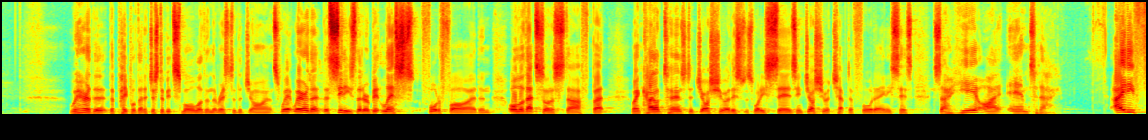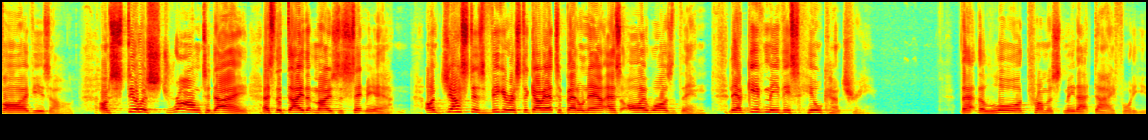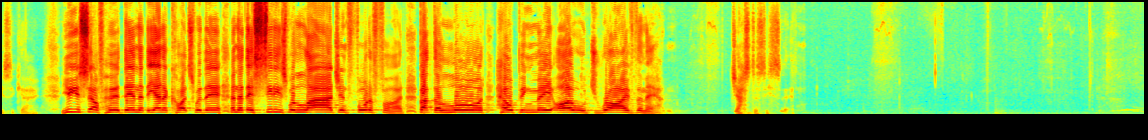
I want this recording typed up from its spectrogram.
Where are the, the people that are just a bit smaller than the rest of the giants? Where, where are the, the cities that are a bit less fortified and all of that sort of stuff? But when Caleb turns to Joshua, this is what he says in Joshua chapter 14. He says, So here I am today, 85 years old. I'm still as strong today as the day that Moses sent me out. I'm just as vigorous to go out to battle now as I was then. Now give me this hill country that the Lord promised me that day 40 years ago. You yourself heard then that the Anakites were there and that their cities were large and fortified. But the Lord helping me, I will drive them out. Just as He said.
